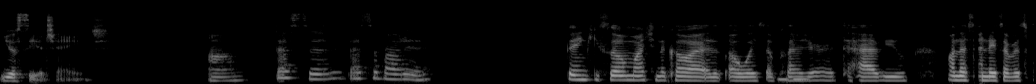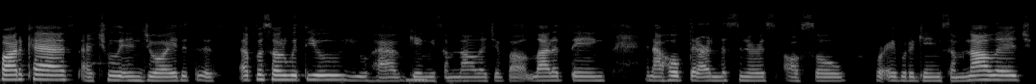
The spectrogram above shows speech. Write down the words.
You'll see a change. Um, that's it. That's about it. Thank you so much, Nicole. It is always a mm-hmm. pleasure mm-hmm. to have you on the Sunday Service podcast. I truly enjoyed this episode with you. You have mm-hmm. gave me some knowledge about a lot of things, and I hope that our listeners also were able to gain some knowledge.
